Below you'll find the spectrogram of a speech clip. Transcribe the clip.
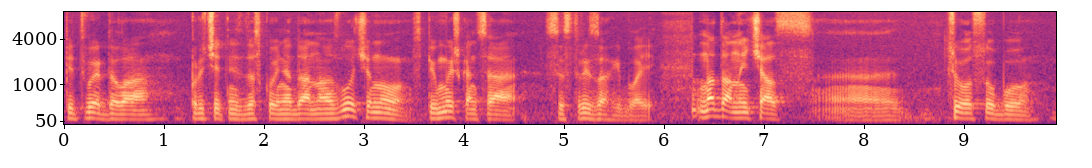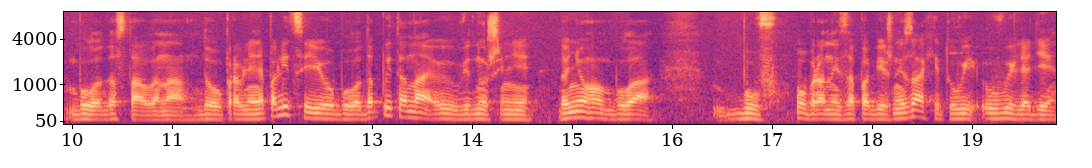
підтвердила причетність до скоєння даного злочину співмешканця сестри загиблої. На даний час е, цю особу було доставлено до управління поліції, його було допитано, і у відношенні до нього була був обраний запобіжний захід у у вигляді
